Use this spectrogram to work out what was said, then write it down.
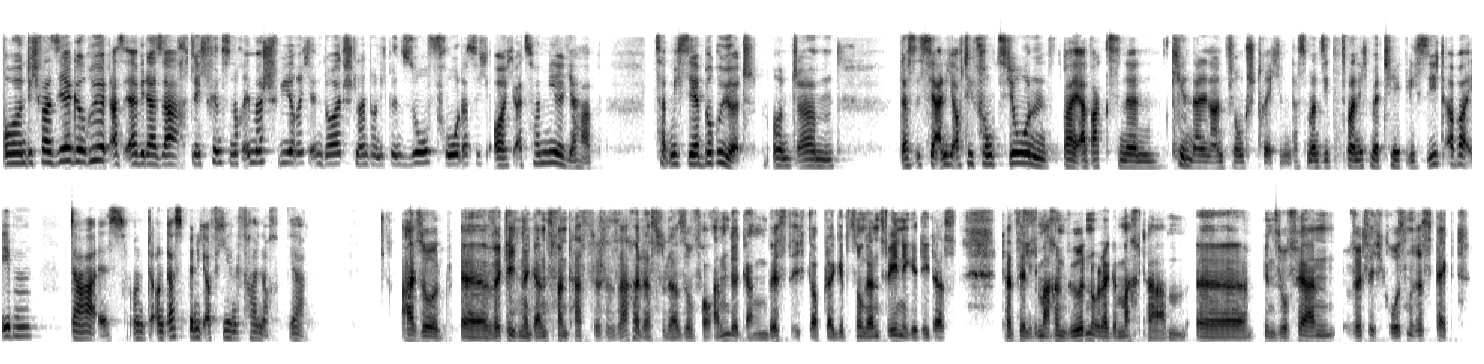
Und ich war sehr gerührt, als er wieder sagte, ich finde es noch immer schwierig in Deutschland und ich bin so froh, dass ich euch als Familie habe. Das hat mich sehr berührt. Und ähm, das ist ja eigentlich auch die Funktion bei erwachsenen Kindern in Anführungsstrichen, dass man sie zwar nicht mehr täglich sieht, aber eben da ist. Und, und das bin ich auf jeden Fall noch, ja. Also äh, wirklich eine ganz fantastische Sache, dass du da so vorangegangen bist. Ich glaube, da gibt es nur ganz wenige, die das tatsächlich machen würden oder gemacht haben. Äh, insofern wirklich großen Respekt.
